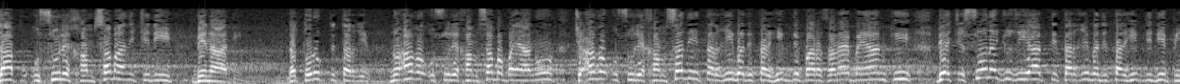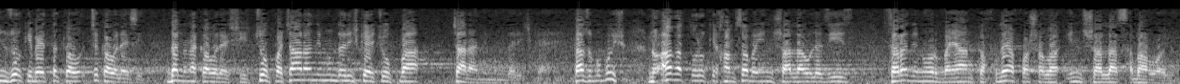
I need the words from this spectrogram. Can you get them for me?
دا پا اصول خمسه بانی چی دی بنا دی د ترک ته ترغیب نو هغه اصول خمسه به بیانو چې هغه اصول خمسه دی ترغیب دی ترهیب دی پر سړی بیان کی بیا چې سونه جزئیات تی ترغیب دی ترهیب دی دی پنځو کې به تک چکولای شي دنه نه کولای شي چوک په چالاندې مندرج کای چوک په چالاندې مندرج کای تاسو په پوښ نو هغه ترک خمسه به ان شاء الله العزیز سره د نور بیان که خدای خوشوا ان شاء الله سبا وایو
